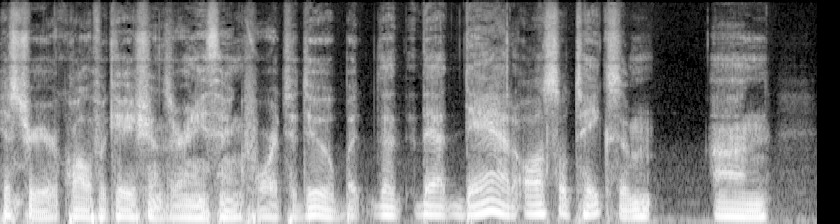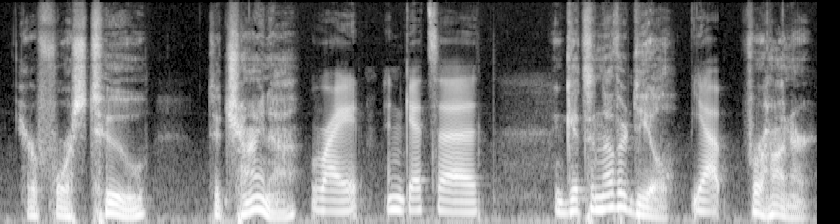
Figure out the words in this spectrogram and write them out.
history or qualifications or anything for it to do. But that that dad also takes him on air force 2 to china. Right. And gets a, and gets another deal yep, for hunter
